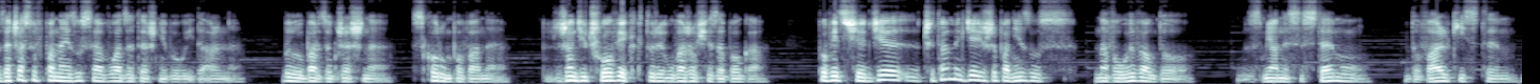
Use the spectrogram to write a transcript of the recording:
za czasów Pana Jezusa władze też nie były idealne. Były bardzo grzeszne, skorumpowane. Rządził człowiek, który uważał się za Boga. Powiedzcie, gdzie czytamy gdzieś, że Pan Jezus nawoływał do zmiany systemu, do walki z tym.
